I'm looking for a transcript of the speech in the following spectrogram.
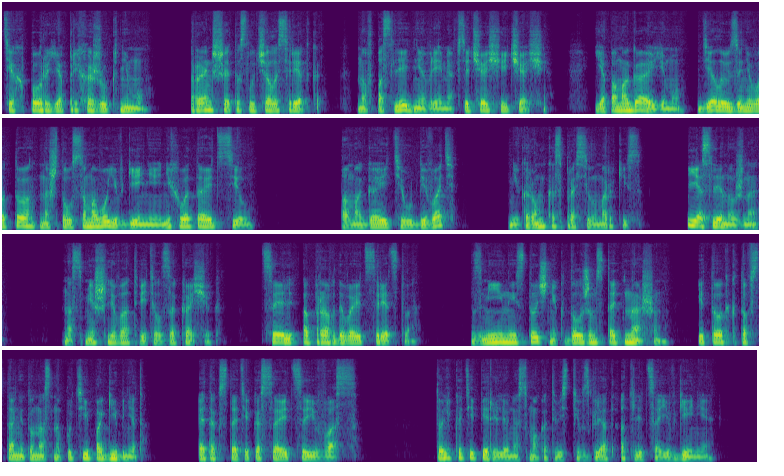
тех пор я прихожу к нему. Раньше это случалось редко, но в последнее время все чаще и чаще. Я помогаю ему, делаю за него то, на что у самого Евгения не хватает сил. «Помогаете убивать?» – негромко спросил Маркиз. «Если нужно», – насмешливо ответил заказчик. «Цель оправдывает средства. Змеиный источник должен стать нашим, и тот, кто встанет у нас на пути, погибнет. Это, кстати, касается и вас». Только теперь Леня смог отвести взгляд от лица Евгения,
